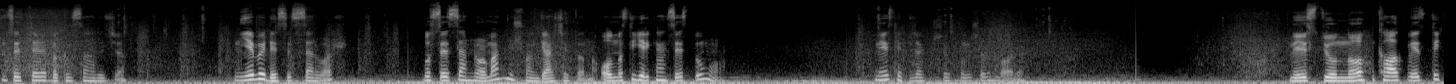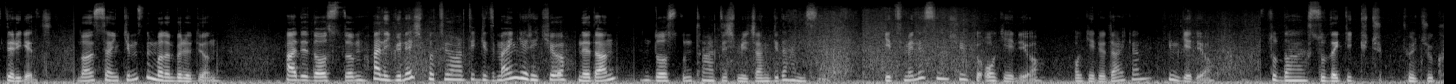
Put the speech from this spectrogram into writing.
şu seslere bakın sadece. Niye böyle sesler var? Bu sesler normal mi şu an gerçekten? Olması gereken ses bu mu? Neyse yapacak bir şey konuşalım bari. Ne istiyorsun o? Kalk ve siktir git. Lan sen kimsin bana böyle diyorsun? Hadi dostum. Hani güneş batıyor artık gitmen gerekiyor. Neden? Dostum tartışmayacağım gider misin? Gitmelisin çünkü o geliyor. O geliyor derken kim geliyor? Suda, sudaki küçük çocuk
